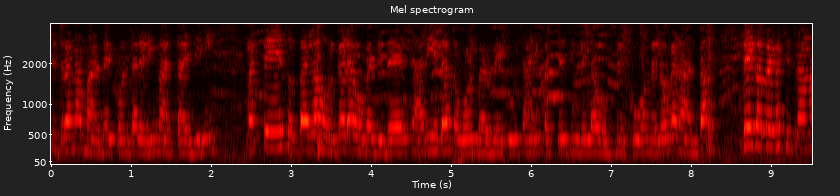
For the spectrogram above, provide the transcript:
ಚಿತ್ರಾನ್ನ ಮಾಡಬೇಕು ಅಂತ ರೆಡಿ ಮಾಡ್ತಾ ಇದ್ದೀನಿ. ಮತ್ತೆ ಸ್ವಲ್ಪ ಎಲ್ಲ ಹೊರಗಡೆ ಹೋಗೋದಿದೆ. ಸ್ಯಾರಿ ಎಲ್ಲ ತಗೊಂಡ್ ಬರಬೇಕು. ಸ್ಯಾರಿ ಪರ್ಚೇಸಿಂಗ್ ಎಲ್ಲ ಹೋಗಬೇಕು. ಆಮೇಲೆ ಹೋಗೋಣ ಅಂತ. ಬೇಗ ಬೇಗ ಚಿತ್ರಾನ್ನ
